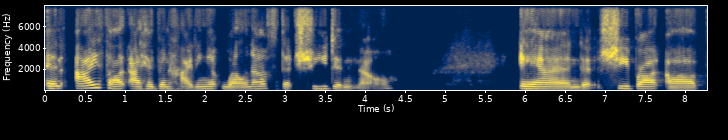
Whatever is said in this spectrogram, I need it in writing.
and I thought I had been hiding it well enough that she didn't know. And she brought up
